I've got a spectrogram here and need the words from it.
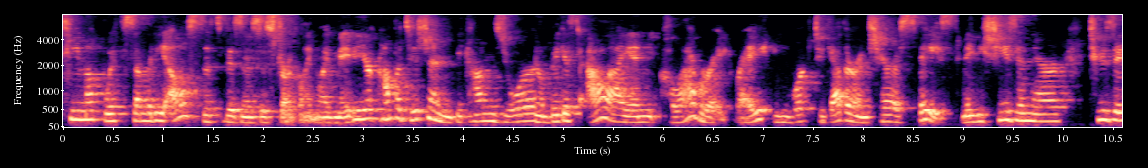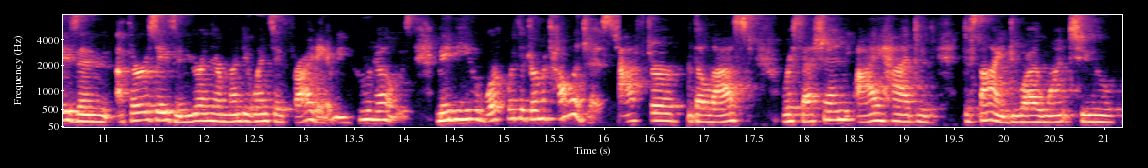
team up with somebody else that's business is struggling. Like maybe your competition becomes your you know, biggest ally and collaborate, right? You work together and share a space. Maybe she's in there Tuesdays and Thursdays and you're in there Monday, Wednesday, Friday. I mean, who knows? Maybe you work with a dermatologist. After the last recession, I had to decide do I want to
